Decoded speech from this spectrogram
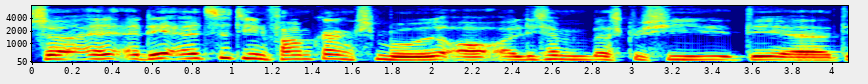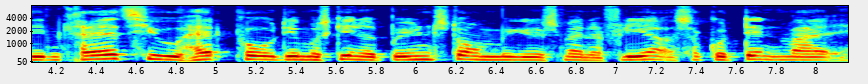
Så er, er det altid din fremgangsmåde, og, og ligesom, hvad skal vi sige, det er, det er den kreative hat på, det er måske noget brainstorming, hvis man er flere, og så gå den vej,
